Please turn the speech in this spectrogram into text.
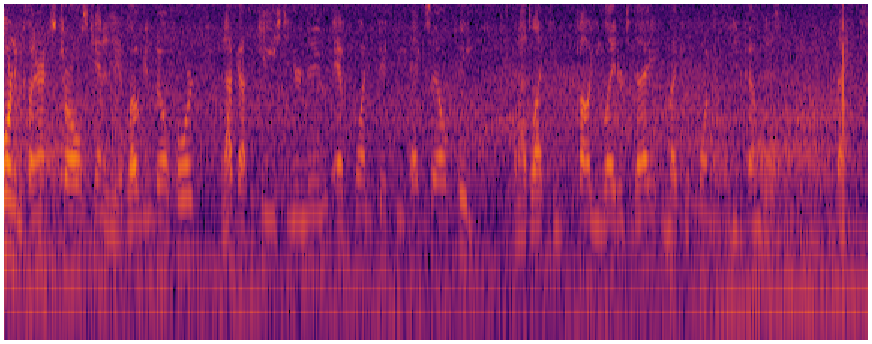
Morning, Clarence. Charles Kennedy of Loganville Ford, and I've got the keys to your new F-150 XLT. And I'd like to call you later today and make an appointment for you to come visit. Thanks.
